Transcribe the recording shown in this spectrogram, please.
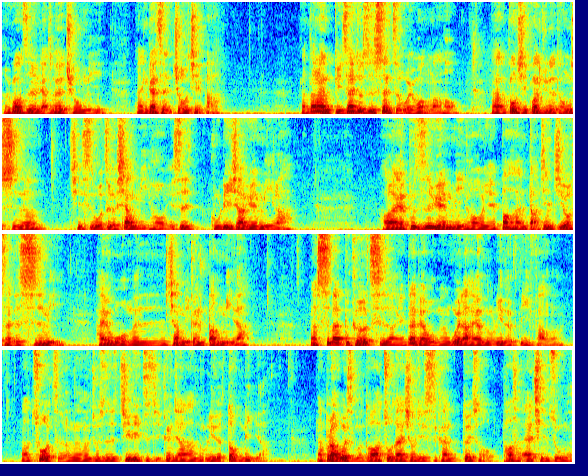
何况是两队的球迷，那应该是很纠结吧？那当然比赛就是胜者为王嘛，吼。那恭喜冠军的同时呢，其实我这个象迷吼也是鼓励一下原迷啦。好了，也不只是原迷吼，也包含打进季后赛的狮迷，还有我们象迷跟帮迷啦。那失败不可耻啊，也代表我们未来还有努力的地方啊。那挫折呢，就是激励自己更加努力的动力啊。那不然为什么都要坐在休息室看对手跑场来庆祝呢？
